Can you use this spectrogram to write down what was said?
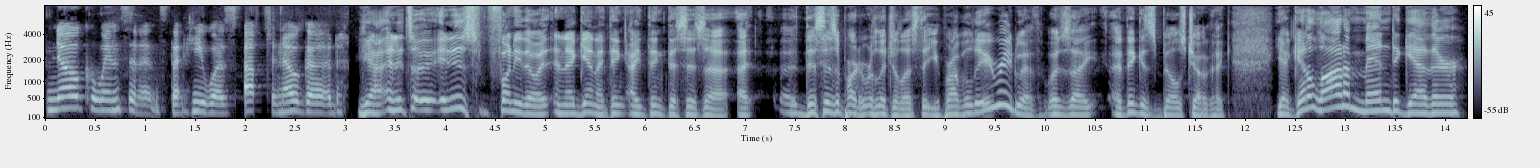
no coincidence that he was up to no good Yeah, and it's uh, it is funny though, and again, I think I think this is a, a uh, this is a part of Religulous that you probably agreed with. Was like I think it's Bill's joke, like, yeah, get a lot of men together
